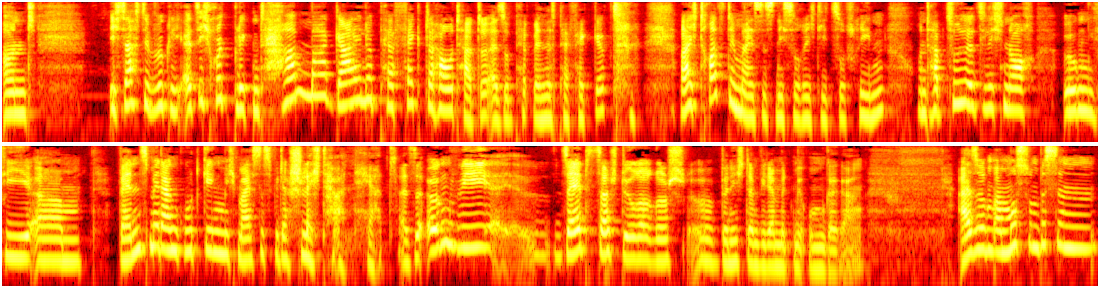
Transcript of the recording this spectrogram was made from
Und ich sag's dir wirklich, als ich rückblickend hammergeile, perfekte Haut hatte, also wenn es perfekt gibt, war ich trotzdem meistens nicht so richtig zufrieden und habe zusätzlich noch irgendwie ähm, wenn es mir dann gut ging, mich meistens wieder schlechter ernährt. Also irgendwie äh, selbstzerstörerisch äh, bin ich dann wieder mit mir umgegangen. Also man muss so ein bisschen,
